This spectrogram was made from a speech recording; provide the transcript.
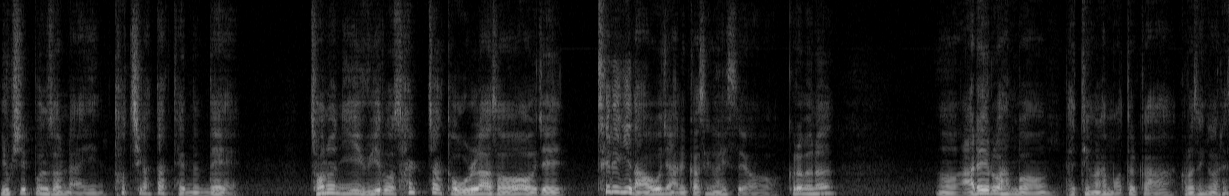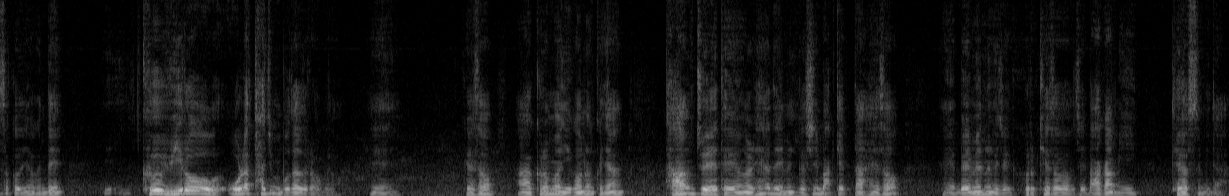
60분선 라인 터치가 딱 됐는데 저는 이 위로 살짝 더 올라서 이제 트릭이 나오지 않을까 생각했어요. 그러면은 어, 아래로 한번 베팅을 하면 어떨까 그런 생각을 했었거든요. 근데 그 위로 올라타진 못하더라고요. 예. 그래서 아 그러면 이거는 그냥 다음 주에 대응을 해야 되는 것이 맞겠다 해서 예, 매매는 이제 그렇게 해서 이제 마감이 되었습니다.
